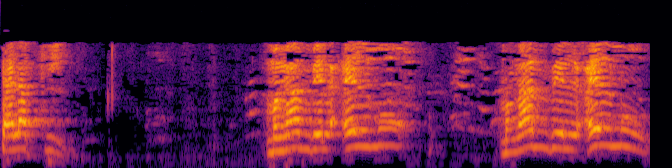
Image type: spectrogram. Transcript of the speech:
talaki. Mengambil ilmu mengambil ilmu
